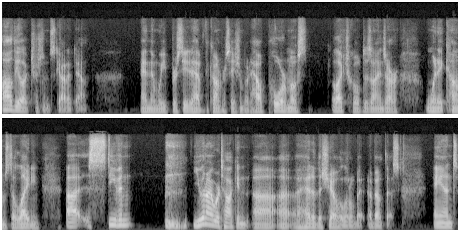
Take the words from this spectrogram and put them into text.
Oh, the electrician's got it down. And then we proceeded to have the conversation about how poor most electrical designs are when it comes to lighting. Uh, Stephen, you and I were talking uh, ahead of the show a little bit about this, and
